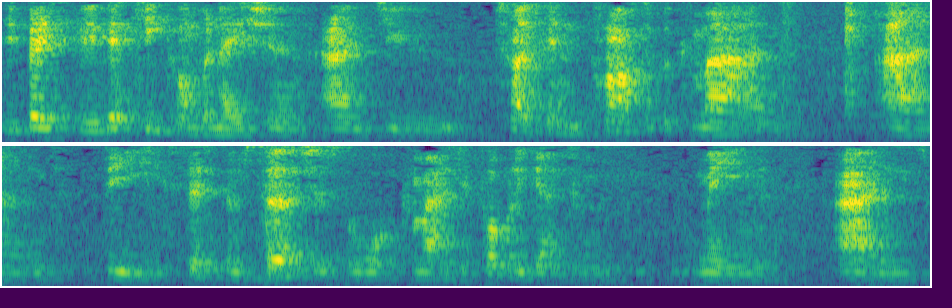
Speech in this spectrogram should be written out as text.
you basically hit key combination and you type in part of a command and the system searches for what command you're probably going to mean and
